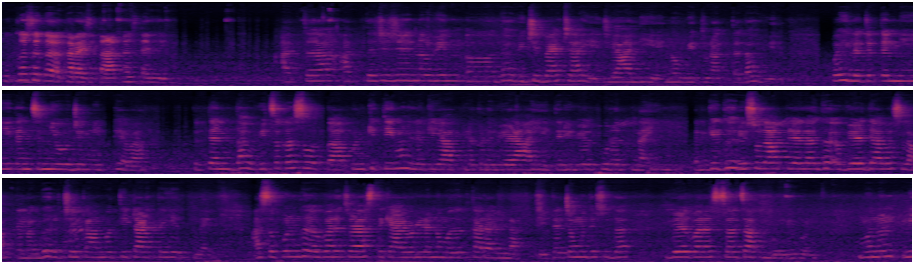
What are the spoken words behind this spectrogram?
तू कसं करायचं आता अभ्यास त्यांनी? आता आत्ताचे जे नवीन दहावीची बॅच आहे जी आली आहे नववीतून आत्ता दहावीत पहिलं तर त्यांनी त्यांचं नियोजन नीट ठेवा. तर त्यां दहावीचं कसं होतं आपण किती म्हणलं की आपल्याकडे वेळ आहे तरी वेळ पुरत नाही. कारण की घरी सुद्धा आपल्याला घ वेळ द्यावाच लागतो ना. घरचे कामं ती टाळता येत नाही. असं पण घ बऱ्याच वेळा असतं की आईवडिलांना मदत करावी लागते. त्याच्यामध्ये सुद्धा वेळ बराचसा जातो निघून. म्हणून मी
